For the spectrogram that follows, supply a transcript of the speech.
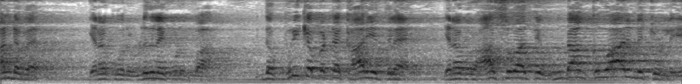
ஆண்டவர் எனக்கு ஒரு விடுதலை கொடுப்பார். இந்த குறிக்கப்பட்ட காரியத்தில் எனக்கு ஒரு ஆசுவாதத்தை உண்டாக்குவார் என்று சொல்லி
